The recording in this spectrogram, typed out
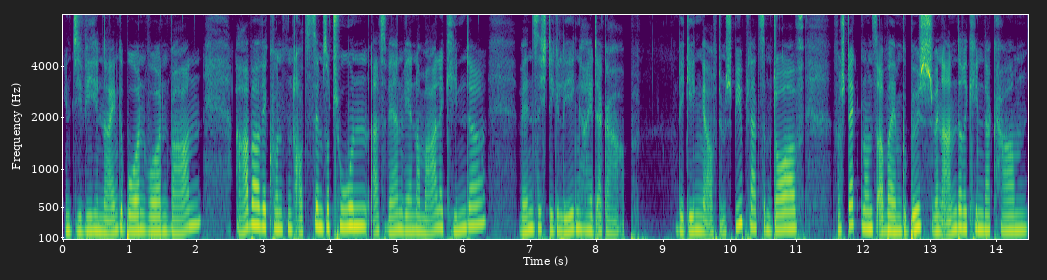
in die wir hineingeboren worden waren, aber wir konnten trotzdem so tun, als wären wir normale Kinder, wenn sich die Gelegenheit ergab. Wir gingen auf dem Spielplatz im Dorf, versteckten uns aber im Gebüsch, wenn andere Kinder kamen,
